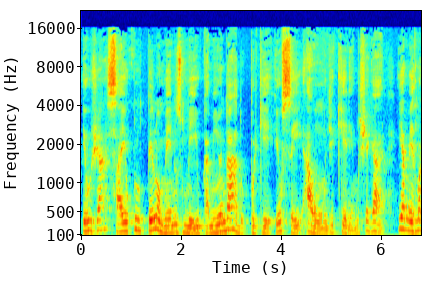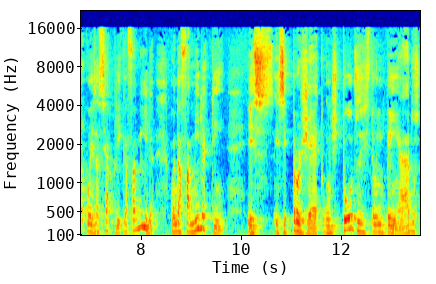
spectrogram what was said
eu já saio com pelo menos meio caminho andado, porque eu sei aonde queremos chegar. E a mesma coisa se aplica à família. Quando a família tem esse, esse projeto onde todos estão empenhados,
